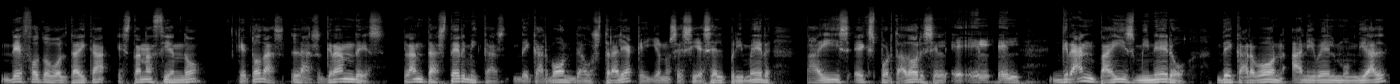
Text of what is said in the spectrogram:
de fotovoltaica están haciendo que todas las grandes plantas térmicas de carbón de Australia, que yo no sé si es el primer país exportador, es el, el, gran país minero de carbón a nivel mundial,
